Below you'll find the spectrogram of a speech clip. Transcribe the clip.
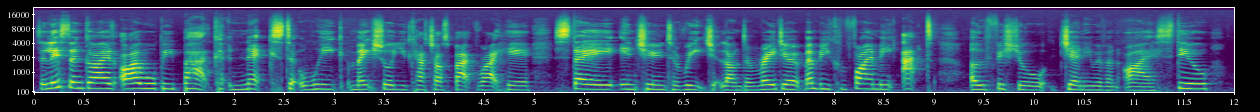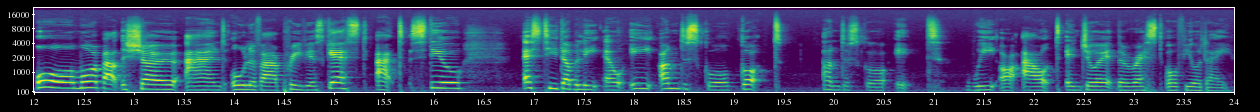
So, listen, guys, I will be back next week. Make sure you catch us back right here. Stay in tune to Reach London Radio. Remember, you can find me at official Jenni with an I Steele, or more about the show and all of our previous guests at Steele S T W L E underscore got underscore it. We are out. Enjoy the rest of your day.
